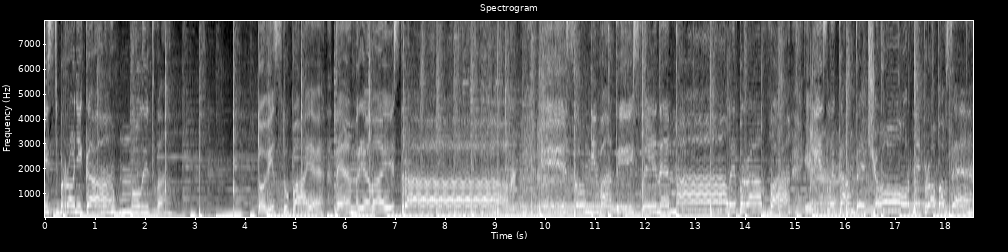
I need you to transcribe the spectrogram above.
замість броніка молитва, то відступає темрява і страх, і сумніватись ви не мали права, і лізли там, де чорт не проповзе,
